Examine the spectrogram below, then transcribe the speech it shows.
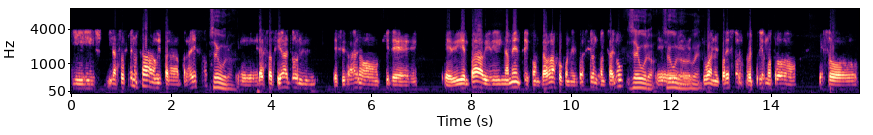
Y, y la sociedad no está hoy para, para eso. seguro. Eh, la sociedad, todo el, el ciudadano quiere eh, vivir en paz, vivir dignamente, con trabajo, con educación, con salud. Seguro, Eh, seguro, Rubén. Y bueno, y por eso repudiamos todo eso,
